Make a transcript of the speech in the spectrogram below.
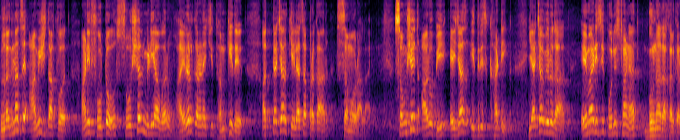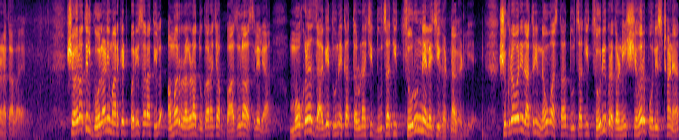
लग्नाचे आमिष दाखवत आणि फोटो सोशल मीडियावर व्हायरल करण्याची धमकी देत अत्याचार केल्याचा प्रकार समोर आलाय. संशयित आरोपी एजाज इद्रिस खाटिक याच्या विरोधात M I D C police ठाण्यात गुन्हा दाखल करण्यात आला आहे शहरातील गोलाणी मार्केट परिसरातील अमर रगडा दुकानाच्या बाजूला असलेल्या मोकळ्या जागेतून एका तरुणाची दुचाकी चोरून नेल्याची घटना घडली आहे. शुक्रवारी रात्री नऊ वाजता दुचाकी चोरी प्रकरणी शहर पोलीस ठाण्यात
